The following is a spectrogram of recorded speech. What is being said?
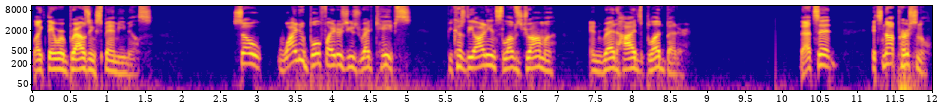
like they were browsing spam emails. So, why do bullfighters use red capes? Because the audience loves drama, and red hides blood better. That's it. It's not personal.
